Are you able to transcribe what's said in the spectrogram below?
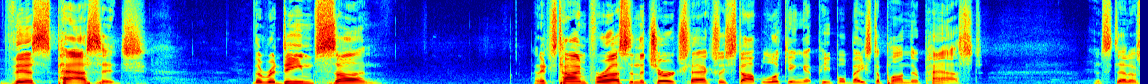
this passage the redeemed son. And it's time for us in the church to actually stop looking at people based upon their past instead of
